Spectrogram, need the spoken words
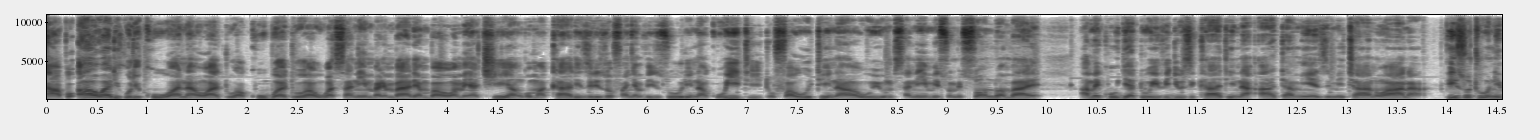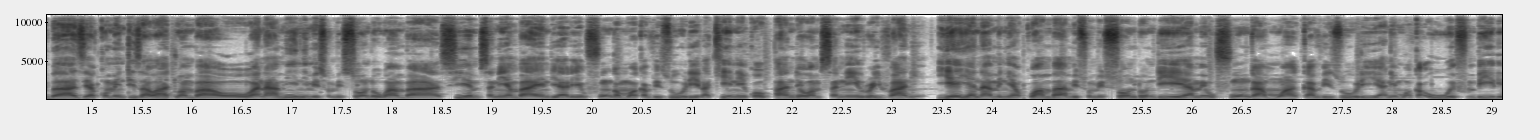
na hapo awali kulikuwa na watu wakubwa tu au wasanii mbalimbali ambao wameachia ngoma kali zilizofanya vizuri na kuiti tofauti na huyu msanii Miso Misondo ambaye amekuja tu hivi juzi kati na hata miezi mitano ana. Hizo tu ni baadhi ya komenti za watu ambao wanaamini Misomisondo kwamba siye msanii ambaye ndiye aliyefunga mwaka vizuri, lakini kwa upande wa msanii Rayvanny, yeye anaamini ya kwamba Misomisondo ndiye ameufunga mwaka vizuri, yani mwaka huu elfu mbili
